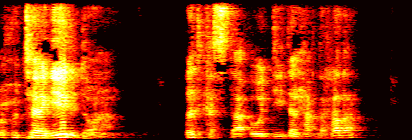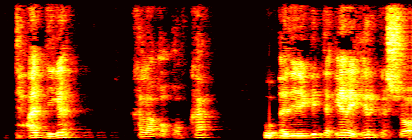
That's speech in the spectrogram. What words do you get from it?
wuxuu taageeri doonaa cid kasta oo diidan xaqdarrada tacaddiga kala qoqobka u adeegidda inay hirgasho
